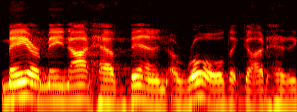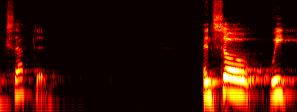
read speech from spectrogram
may or may not have been a role that God had accepted. And so we,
